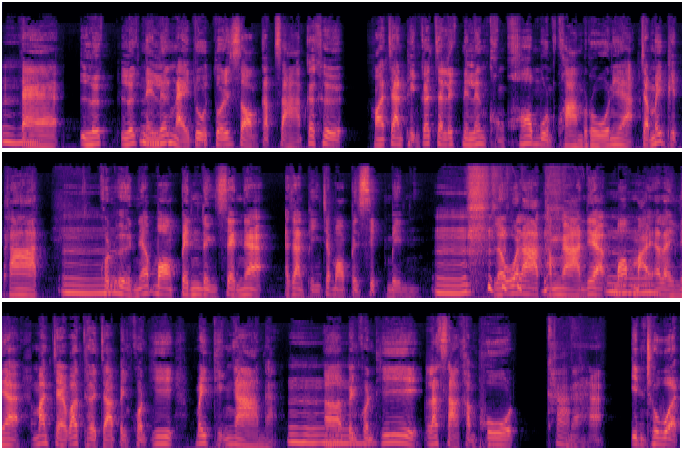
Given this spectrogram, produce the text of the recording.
อือฮึแต่ลึกลึกในอืมเรื่องไหนดูตัวที่2กับ3ก็คือของอาจารย์ผิงก็จะลึกในเรื่องของข้อมูลความรู้เนี่ยจะไม่ผิดพลาดอืมคนอื่นเนี่ยมองเป็น1เซนเนี่ยอาจารย์ผิงจะมองเป็น10มิลอืมแล้วเวลาทำงานเนี่ยอืมมอบหมายอะไรเนี่ย มั่นใจว่าเธอจะเป็นคนที่ไม่ทิ้งงานอะอืมเออเป็นคนที่รักษาคำพูดค่ะนะฮะ introvert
